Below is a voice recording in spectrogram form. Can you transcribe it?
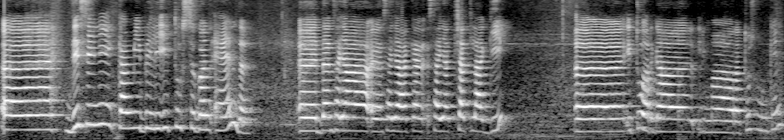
Uh, di sini kami beli itu second hand. Uh, dan saya uh, saya akan saya cat lagi. Uh, itu harga 500 mungkin.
